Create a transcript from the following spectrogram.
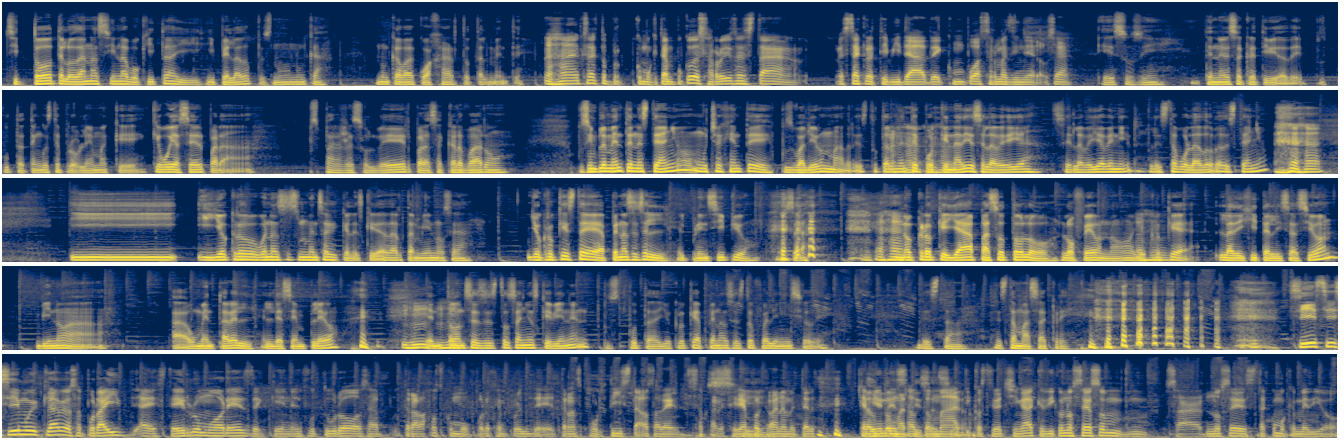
si todo te lo dan así en la boquita y, y pelado, pues no, nunca, nunca va a cuajar totalmente. Ajá, exacto. Porque como que tampoco desarrollas esta, esta creatividad de cómo puedo hacer más dinero. O sea, Eso sí, tener esa creatividad de, pues, puta, tengo este problema, ¿qué, qué voy a hacer para, pues, para resolver, para sacar varo? Pues simplemente en este año mucha gente, pues, valieron madres totalmente Ajá, porque ajá. nadie se la veía, se la veía venir, esta voladora de este año. Y, y yo creo, bueno, ese es un mensaje que les quería dar también, o sea, yo creo que este apenas es el, el principio, o sea, no creo que ya pasó todo lo, lo feo, ¿no? Yo Ajá. creo que la digitalización vino a, a aumentar el, el desempleo. Entonces, estos años que vienen, pues puta, yo creo que apenas esto fue el inicio de, de esta, esta masacre. Sí, sí, sí, muy clave. O sea, por ahí este, hay rumores de que en el futuro, o sea, trabajos como por ejemplo el de transportista, o sea, de- desaparecerían Sí. porque van a meter camiones automáticos y la chingada. Que digo, no sé, eso, o sea, no sé, está como que medio,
